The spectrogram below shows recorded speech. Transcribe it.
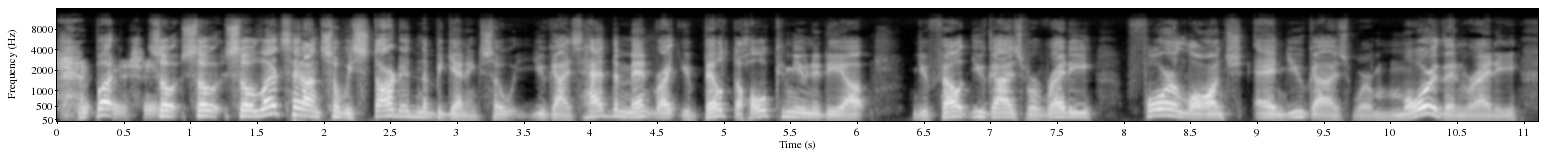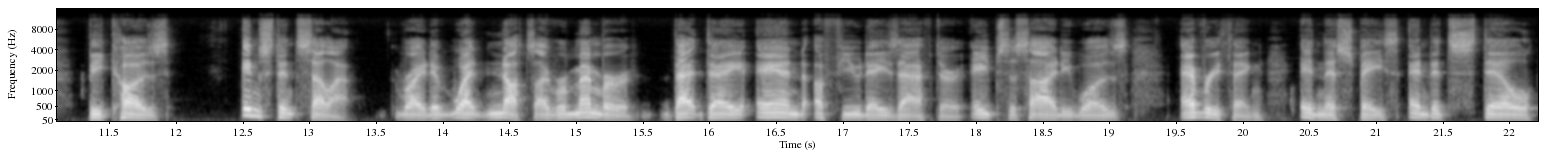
But sure. so so so let's hit on. So we started in the beginning. So you guys had the mint, right? You built the whole community up. You felt you guys were ready for launch, and you guys were more than ready because instant sellout. Right, it went nuts. I remember that day and a few days after. Ape Society was everything in this space, and it still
